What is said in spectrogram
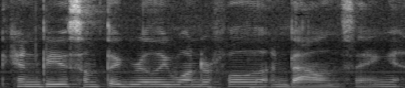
can be something really wonderful and balancing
